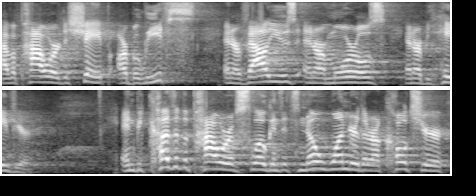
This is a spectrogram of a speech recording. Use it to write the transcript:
have a power to shape our beliefs and our values and our morals and our behavior. And because of the power of slogans, it's no wonder that our culture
